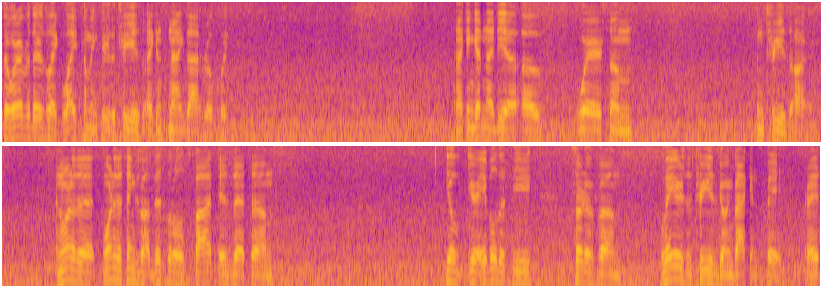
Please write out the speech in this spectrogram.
So wherever there's like light coming through the trees, I can snag that real quick. And I can get an idea of where some some trees are. And one of the one of the things about this little spot is that um, you'll you're able to see sort of um, layers of trees going back in space, right?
